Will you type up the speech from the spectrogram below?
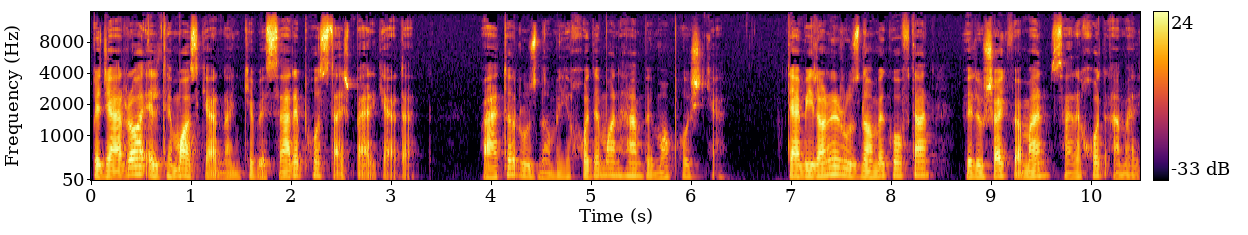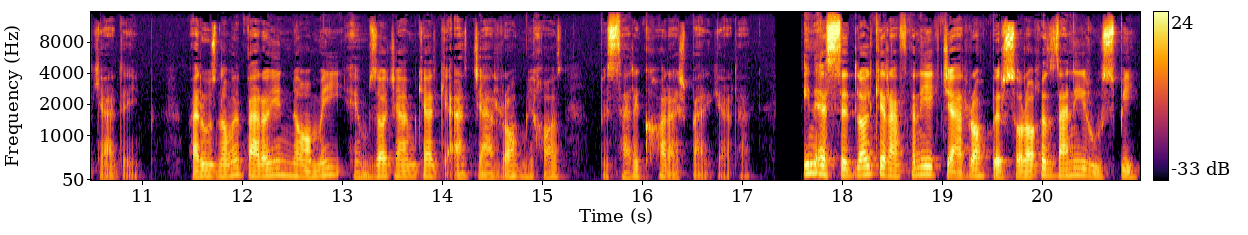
به جراح التماس کردند که به سر پستش برگردد و حتی روزنامه خودمان هم به ما پشت کرد. دبیران روزنامه گفتند ولوشاک و من سر خود عمل کرده ایم و روزنامه برای نامه ای امضا جمع کرد که از جراح می‌خواست به سر کارش برگردد. این استدلال که رفتن یک جراح به سراغ زنی روسبی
